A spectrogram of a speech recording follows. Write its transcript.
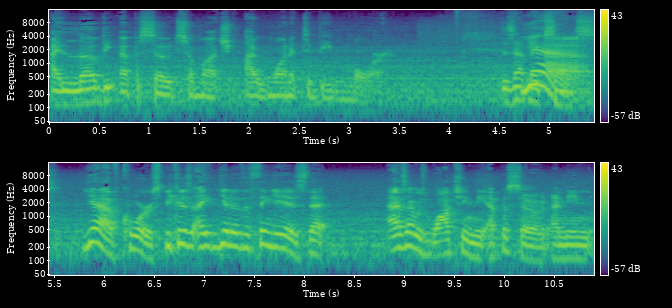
I love the episode so much, I want it to be more. Does that make sense? Yeah, of course. Because I, you know, the thing is that as I was watching the episode, I mean,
